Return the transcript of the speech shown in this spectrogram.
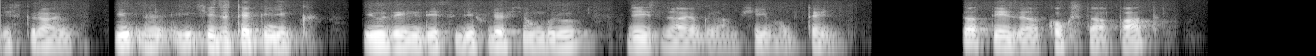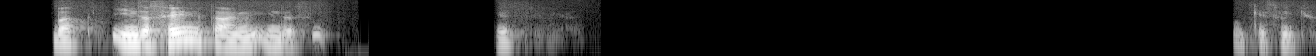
described, you- uh, Uh, his technique using this reflection group, this diagram he obtained. That is a Coxeter part. But in the same time, in the, Okay, thank you.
